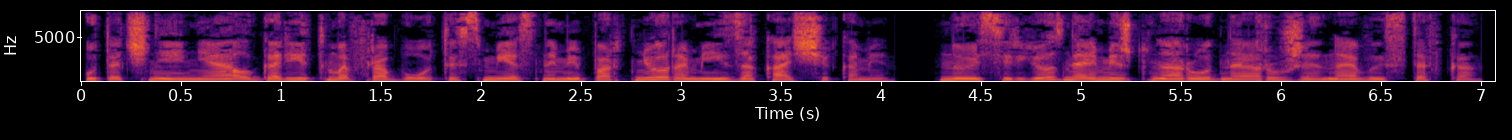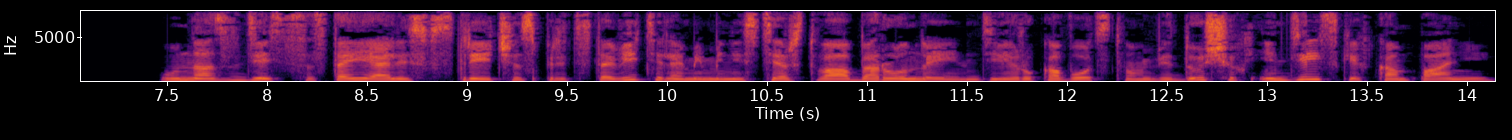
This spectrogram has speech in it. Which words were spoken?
уточнения алгоритмов работы с местными партнерами и заказчиками, но и серьезная международная оружейная выставка. У нас здесь состоялись встречи с представителями Министерства обороны Индии и руководством ведущих индийских компаний.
